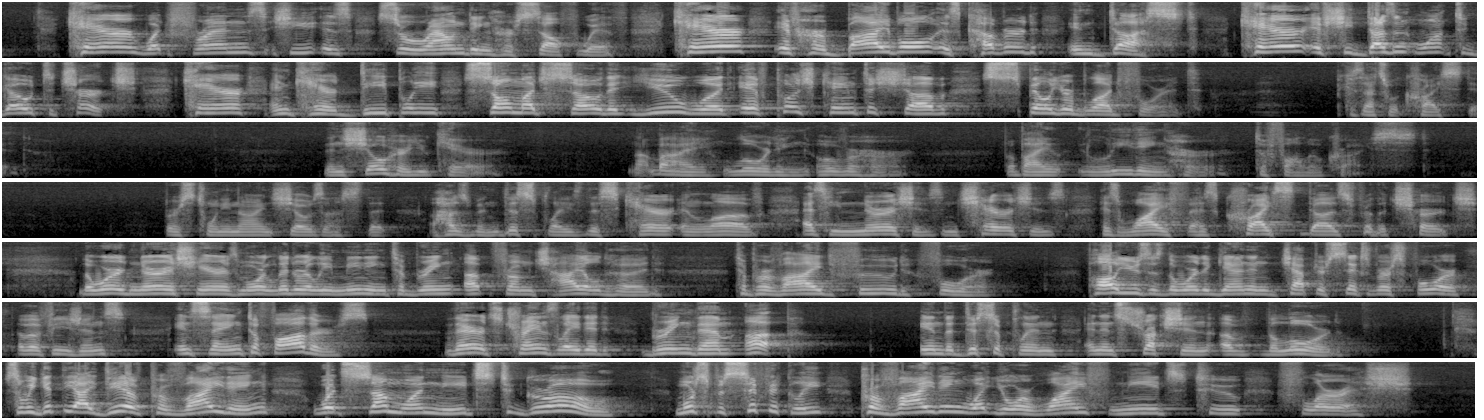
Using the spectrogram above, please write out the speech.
care what friends she is surrounding herself with, care if her Bible is covered in dust, care if she doesn't want to go to church. Care and care deeply, so much so that you would, if push came to shove, spill your blood for it. Because that's what Christ did. Then show her you care, not by lording over her, but by leading her to follow Christ. Verse 29 shows us that a husband displays this care and love as he nourishes and cherishes his wife as Christ does for the church. The word nourish here is more literally meaning to bring up from childhood, to provide food for. Paul uses the word again in chapter 6, verse 4 of Ephesians, in saying to fathers. There it's translated, bring them up in the discipline and instruction of the Lord. So we get the idea of providing what someone needs to grow. More specifically, providing what your wife needs to flourish.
